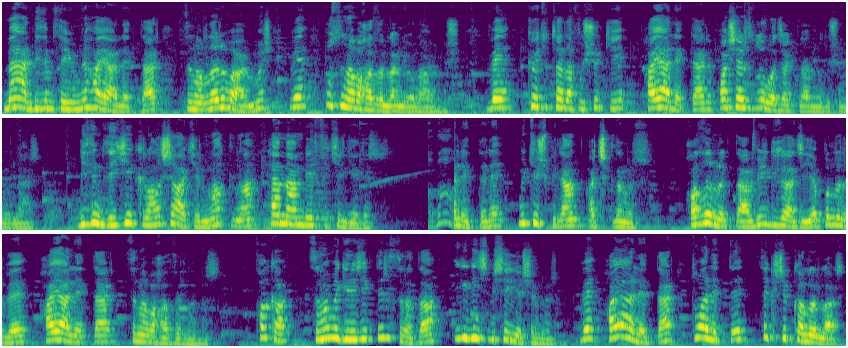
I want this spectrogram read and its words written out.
Meğer bizim sevimli hayaletler sınavları varmış ve bu sınava hazırlanıyorlarmış. Ve kötü tarafı şu ki hayaletler başarısız olacaklarını düşünürler. Bizim zeki Kral Şakir'in aklına hemen bir fikir gelir. Hayaletlere müthiş plan açıklanır. Hazırlıklar bir güzelce yapılır ve hayaletler sınava hazırlanır. Fakat sınava girecekleri sırada ilginç bir şey yaşanır ve hayaletler tuvalette sıkışıp kalırlar.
